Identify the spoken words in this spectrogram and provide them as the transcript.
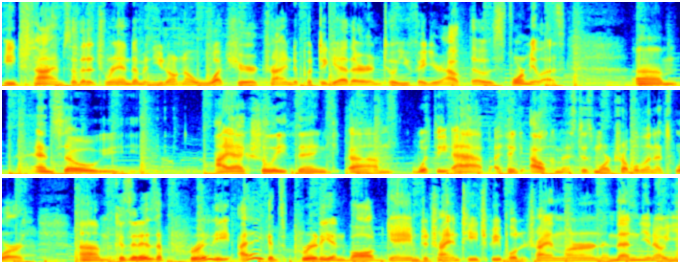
each time so that it's random and you don't know what you're trying to put together until you figure out those formulas. Um, and so I actually think um, with the app, I think Alchemist is more trouble than it's worth because um, it is a pretty i think it's pretty involved game to try and teach people to try and learn and then you know you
